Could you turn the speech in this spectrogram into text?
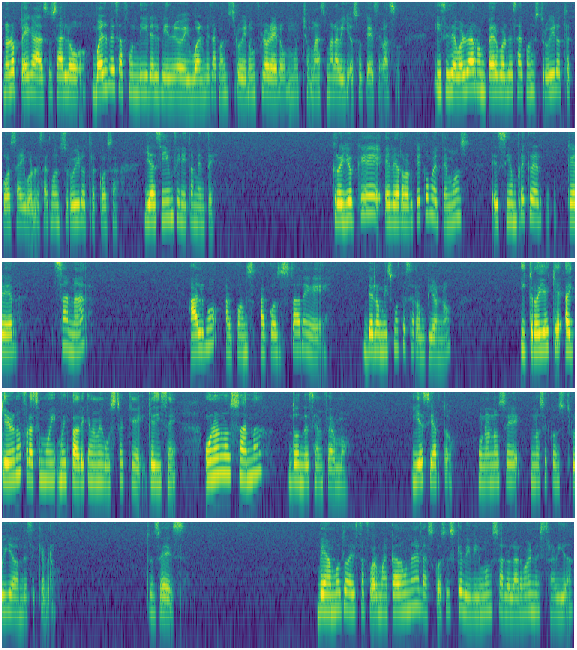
no lo pegas, o sea, lo vuelves a fundir el vidrio y vuelves a construir un florero mucho más maravilloso que ese vaso. Y si se vuelve a romper, vuelves a construir otra cosa y vuelves a construir otra cosa y así infinitamente. Creo yo que el error que cometemos es siempre querer sanar algo a, costa de, de, lo mismo que se rompió, ¿no? Y creo yo que aquí hay una frase muy, muy padre que a mí me gusta que, que dice, uno no sana donde se enfermó. Y es cierto, uno no se, no se construye donde se quebró. Entonces, Veámoslo de esta forma, cada una de las cosas que vivimos a lo largo de nuestra vida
